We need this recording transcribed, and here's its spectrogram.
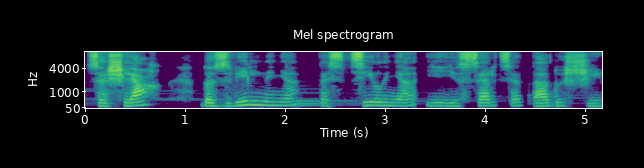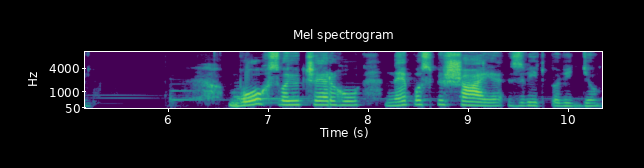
Це шлях до звільнення та зцілення її серця та душі. Бог, в свою чергу, не поспішає з відповіддю.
